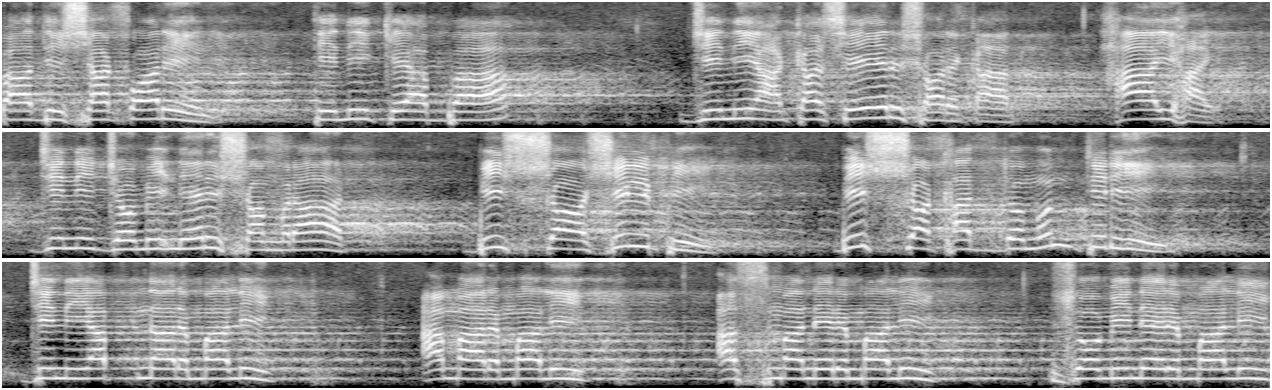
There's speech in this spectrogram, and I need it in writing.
বাদশা করেন। তিনি কে আব্বা? যিনি আকাশের সরকার। হাই হাই যিনি জমিনের সম্রাট। বিশ্ব শিল্পী বিশ্ব খাদ্যমন্ত্রী যিনি আপনার মালিক, আমার মালিক, আসমানের মালিক। জমিনের মালিক,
